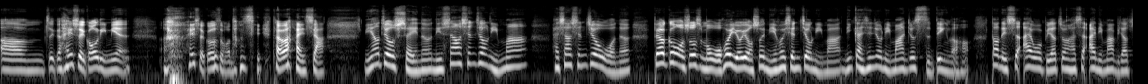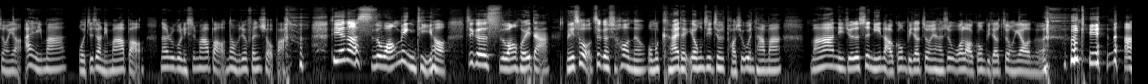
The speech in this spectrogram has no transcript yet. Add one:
嗯，这个黑水沟里面，黑水沟是什么东西？台湾海峡，你要救谁呢？你是要先救你妈？还是要先救我呢？不要跟我说什么我会游泳，所以你会先救你妈。你敢先救你妈，你就死定了哈！到底是爱我比较重要，还是爱你妈比较重要？爱你妈，我就叫你妈宝。那如果你是妈宝，那我们就分手吧。天哪，死亡命题哈！这个死亡回答，没错。这个时候呢，我们可爱的拥挤就跑去问他妈：妈，你觉得是你老公比较重要，还是我老公比较重要呢？天哪，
